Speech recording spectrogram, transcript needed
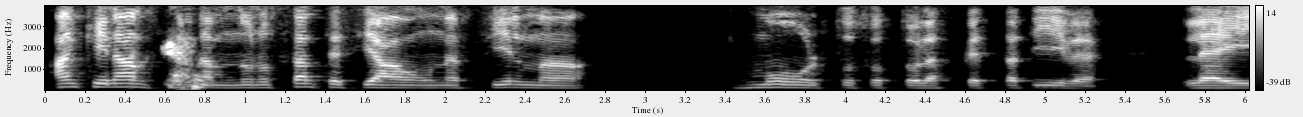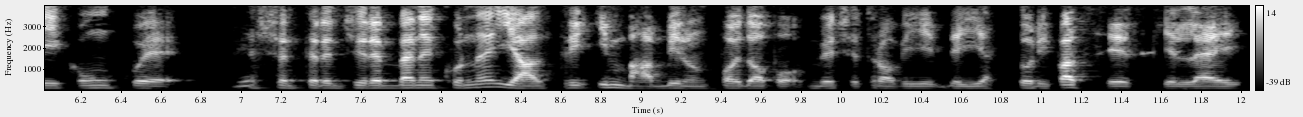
anche in Amsterdam, nonostante sia un film molto sotto le aspettative, lei comunque riesce a interagire bene con gli altri. In Babylon, poi dopo invece trovi degli attori pazzeschi e lei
